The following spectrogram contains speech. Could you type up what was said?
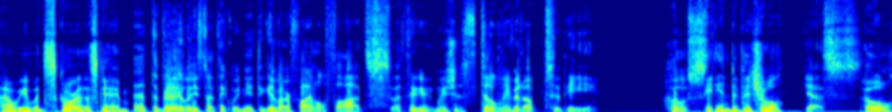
how we would score this game? At the very least, I think we need to give our final thoughts. I think we should still leave it up to the host. The individual. Yes. Oh,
